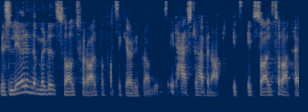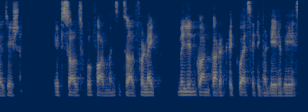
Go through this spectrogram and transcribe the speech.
This layer in the middle solves for all performance security problems. It has to have an, it, it solves for authorization. It solves performance. It solves for like million concurrent requests hitting a database.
